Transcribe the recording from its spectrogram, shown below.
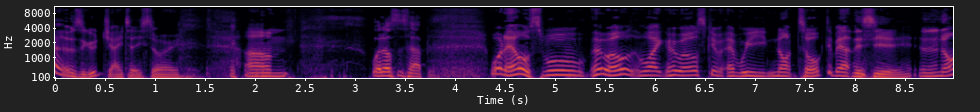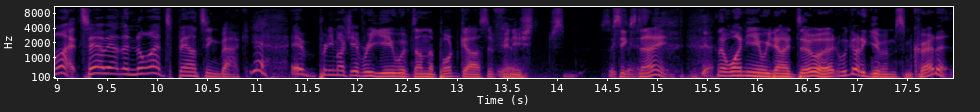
Yeah, it was a good JT story. um, What else is happening? What else? Well, who else? Like, who else can, have we not talked about this year? The Knights. How about the Knights bouncing back? Yeah, Eh, Pretty much every year we've done the podcast have finished 16. 16th. Yeah. The one year we don't do it, we've got to give him some credit.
